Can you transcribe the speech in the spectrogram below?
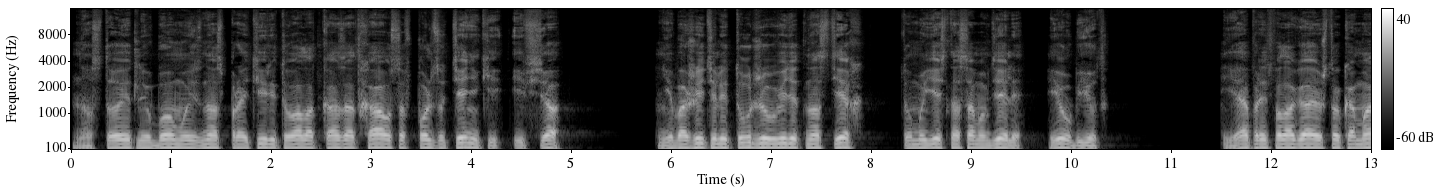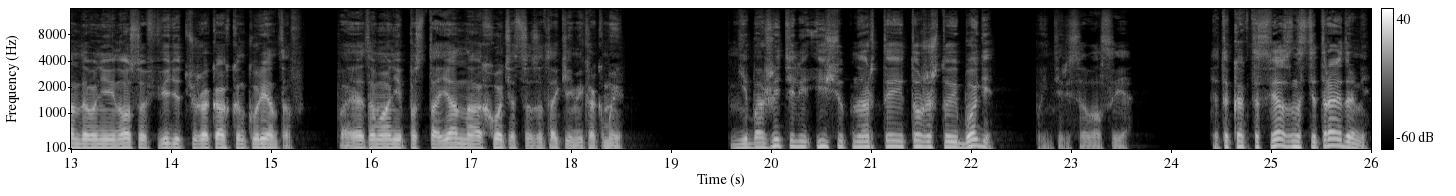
Но стоит любому из нас пройти ритуал отказа от хаоса в пользу теники, и все. Небожители тут же увидят нас тех, кто мы есть на самом деле, и убьют. Я предполагаю, что командование иносов видит в чужаках конкурентов, поэтому они постоянно охотятся за такими, как мы. «Небожители ищут на Артее то же, что и боги?» — поинтересовался я. «Это как-то связано с тетраэдрами?»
